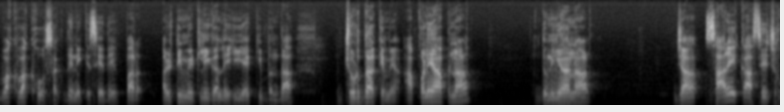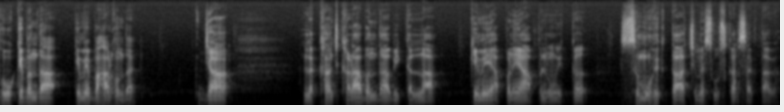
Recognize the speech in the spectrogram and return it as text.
ਵੱਖ-ਵੱਖ ਹੋ ਸਕਦੇ ਨੇ ਕਿਸੇ ਦੇ, ਪਰ ਅਲਟੀਮੇਟਲੀ ਗੱਲ ਇਹੀ ਹੈ ਕਿ ਬੰਦਾ ਜੁੜਦਾ ਕਿਵੇਂ ਆ, ਆਪਣੇ ਆਪ ਨਾਲ, ਦੁਨੀਆ ਨਾਲ, ਜਾਂ ਸਾਰੇ ਕਾਸੇ 'ਚ ਹੋ ਕੇ ਬੰਦਾ ਕਿਵੇਂ ਬਾਹਰ ਹੁੰਦਾ, ਜਾਂ ਲੱਖਾਂ 'ਚ ਖੜਾ ਬੰਦਾ ਵੀ ਇਕੱਲਾ ਕਿਵੇਂ ਆਪਣੇ ਆਪ ਨੂੰ ਇੱਕ ਸਮੂਹਿਕਤਾ 'ਚ ਮਹਿਸੂਸ ਕਰ ਸਕਦਾ ਗਾ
